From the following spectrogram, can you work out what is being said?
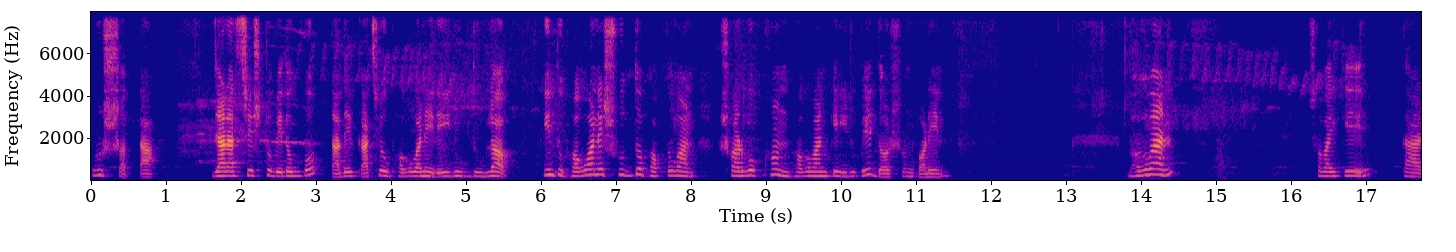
পুরুষ সত্তা যারা শ্রেষ্ঠ বেদজ্ঞ, তাদের কাছেও ভগবানের এই রূপ দুর্লভ। কিন্তু ভগবানের শুদ্ধ ভক্তগণ সর্বক্ষণ ভগবানকে এই রূপে দর্শন করেন। ভগবান সবাইকে তার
